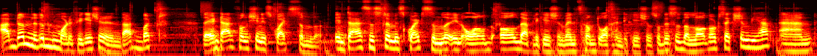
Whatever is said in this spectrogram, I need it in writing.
I've done a little bit modification in that but the entire function is quite similar. Entire system is quite similar in all the, all the application when it's come to authentication. So this is the logout section we have and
